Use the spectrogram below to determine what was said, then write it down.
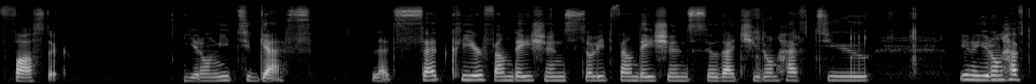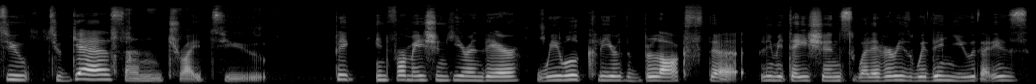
faster. You don't need to guess. Let's set clear foundations, solid foundations so that you don't have to you know, you don't have to to guess and try to pick information here and there. We will clear the blocks, the limitations, whatever is within you that is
